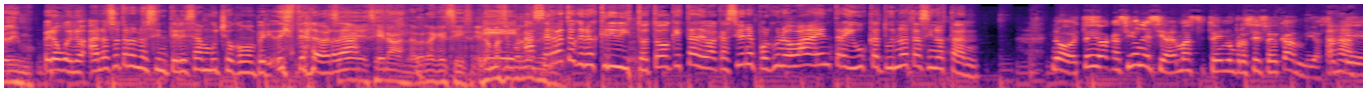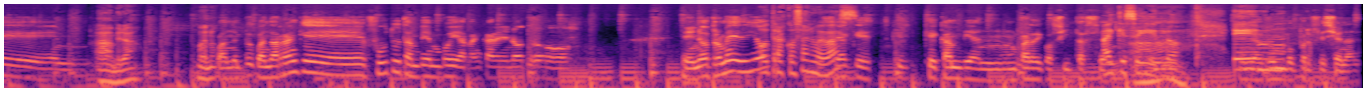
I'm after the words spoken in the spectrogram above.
periodismo. Pero bueno, a nosotros nos interesa mucho como periodistas, la verdad. Sí, sí, no, la verdad que sí. Es lo más Eh, importante. hace rato que no escribís, todo que estás de vacaciones porque uno va, entra y busca tus notas y no están. No, estoy de vacaciones y además estoy en un proceso de cambio, así Ajá. que Ah, mira. Bueno. cuando, cuando arranque Futu también voy a arrancar en otro en otro medio. Otras cosas O nuevas. sea que, que- que cambian un par de cositas. en- Hay que seguirlo. en Em, el rumbo profesional.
